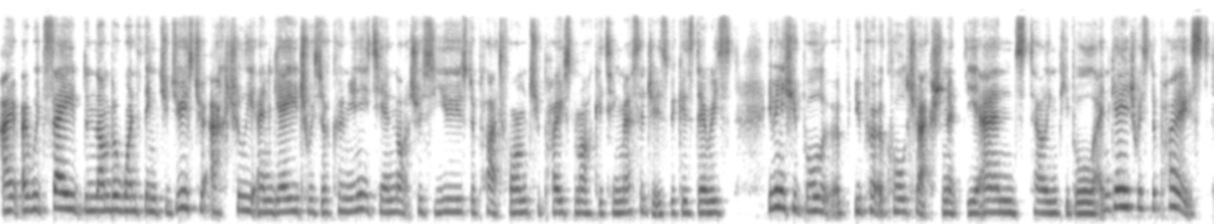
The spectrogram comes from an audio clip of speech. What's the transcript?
I, I, would say the number one thing to do is to actually engage with your community and not just use the platform to post marketing messages because there is even if you pull you put a call to action at the end telling people engage with the post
